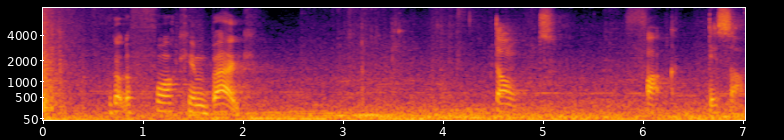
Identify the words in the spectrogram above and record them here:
I got the fucking bag. Don't fuck this up.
